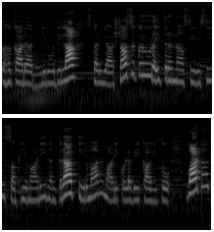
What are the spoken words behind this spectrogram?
ಸಹಕಾರ ನೀಡಿರುವುದಿಲ್ಲ. ಸ್ಥಳೀಯ ಶಾಸಕರು ರೈತರನ್ನ ಸೇರಿಸಿ ಸಭೆ ಮಾಡಿ ನಂತರ ತೀರ್ಮಾನ ಮಾಡಿಕೊಳ್ಳಬೇಕಾಗಿತ್ತು. ವಾಟಾದ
